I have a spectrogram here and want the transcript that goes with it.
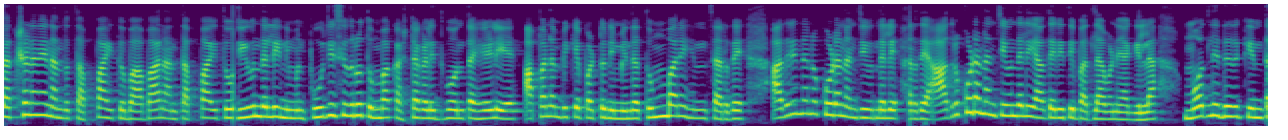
ತಕ್ಷಣವೇ ನಂದು ತಪ್ಪಾಯಿತು ಬಾಬಾ, ನಾನು ತಪ್ಪಾಯಿತು. ಜೀವನದಲ್ಲಿ ನಿಮ್ಮನ್ನು ಪೂಜಿಸಿದ್ರು ತುಂಬ ಕಷ್ಟಗಳಿದ್ವು ಅಂತ ಹೇಳಿ ಅಪನಂಬಿಕೆ ಪಟ್ಟು ನಿಮ್ಮಿಂದ ತುಂಬಾನೇ ಹಿಂಸರದೆ. ಅದರಿಂದನೂ ಕೂಡ ನನ್ನ ಜೀವನದಲ್ಲಿ ಸರದೆ ಆದರೂ ಕೂಡ ನನ್ನ ಜೀವನದಲ್ಲಿ ಯಾವುದೇ ರೀತಿ ಬದಲಾವಣೆ ಆಗಿಲ್ಲ. ಮೊದಲಿದ್ದಕ್ಕಿಂತ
